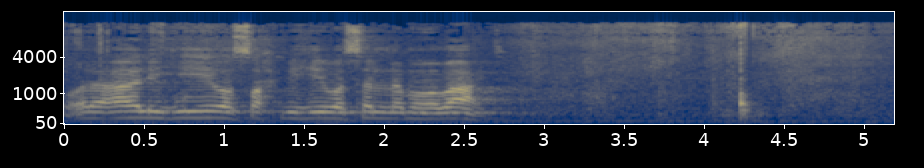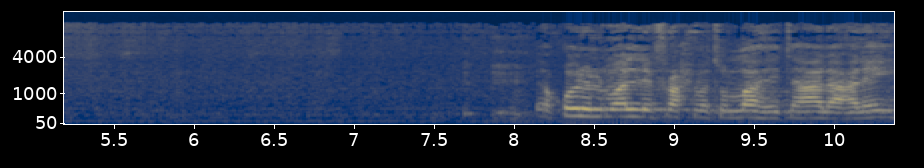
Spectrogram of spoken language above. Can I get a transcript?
وعلى آله وصحبه وسلم وبعد. يقول المؤلف رحمة الله تعالى عليه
